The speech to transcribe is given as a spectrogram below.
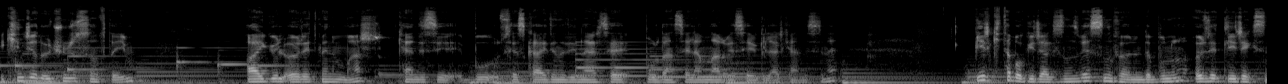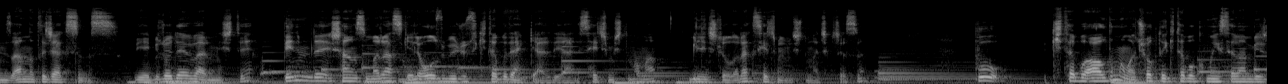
ikinci ya da üçüncü sınıftayım. Aygül öğretmenim var. Kendisi bu ses kaydını dinlerse buradan selamlar ve sevgiler kendisine. Bir kitap okuyacaksınız ve sınıf önünde bunu özetleyeceksiniz, anlatacaksınız diye bir ödev vermişti. Benim de şansıma rastgele Oz Büyücüsü kitabı denk geldi yani seçmiştim ama bilinçli olarak seçmemiştim açıkçası. Bu kitabı aldım ama çok da kitap okumayı seven bir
